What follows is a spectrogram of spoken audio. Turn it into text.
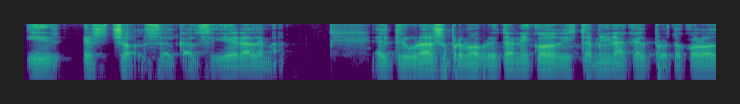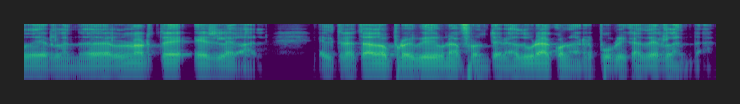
y Scholz, el canciller alemán. El Tribunal Supremo Británico dictamina que el protocolo de Irlanda del Norte es legal. El tratado prohíbe una frontera dura con la República de Irlanda.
